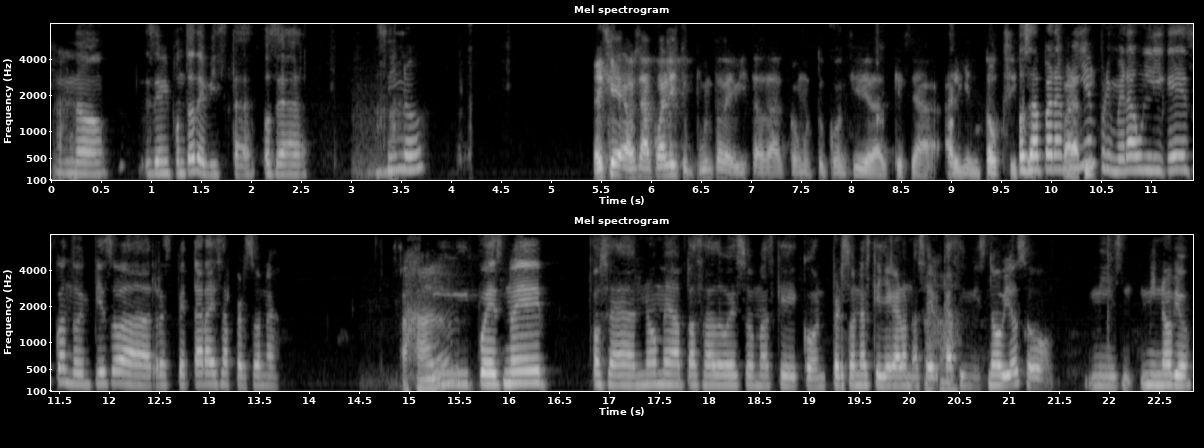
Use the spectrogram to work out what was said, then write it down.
Ajá. No, desde mi punto de vista. O sea, sí, no. Es que, o sea, ¿cuál es tu punto de vista? O sea, ¿cómo tú consideras que sea alguien tóxico? O sea, para, mí ti? en primera un ligue es cuando empiezo a respetar a esa persona. Ajá. Y pues no he, o sea, no me ha pasado eso más que con personas que llegaron a ser Ajá. casi mis novios o mis, mi novio.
